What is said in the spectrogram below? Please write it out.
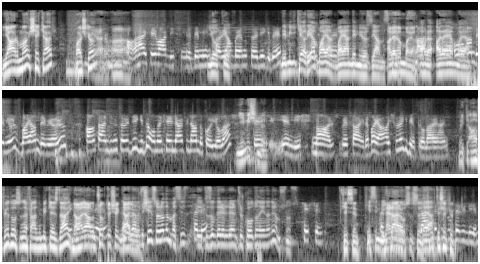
Yarma, şeker. Başka? Aa, her şey vardı içinde. Demin Yok, arayan yok. bayanın söylediği gibi. Deminki arayan bayan. Evet. Bayan demiyoruz yalnız. Arayan bayan. Ara, arayan Ee, bayan. Oğlan demiyoruz, bayan demiyoruz. Hanımefendinin söylediği gibi ona şeyler falan da koyuyorlar. Yemiş mi? İşte yemiş, nar vesaire. Bayağı aşure gibi yapıyorlar yani. Peki afiyet olsun efendim bir kez daha. Lale Hanım ederim. çok teşekkür Lale ediyoruz. Hanım bir şey soralım mı? Siz Tabii. e, Kızılderililerin Türk olduğuna inanıyor musunuz? Kesin. Kesin. Kesin Tabii. bir Helal olsun size. Ben Çok de teşekkür Kızılderiliyim.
